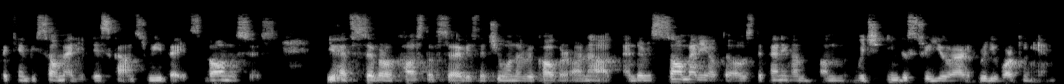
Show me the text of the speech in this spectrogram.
there can be so many discounts, rebates, bonuses you have several cost of service that you want to recover or not. And there is so many of those depending on, on which industry you are really working in.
